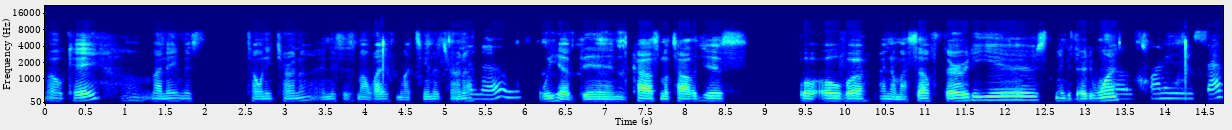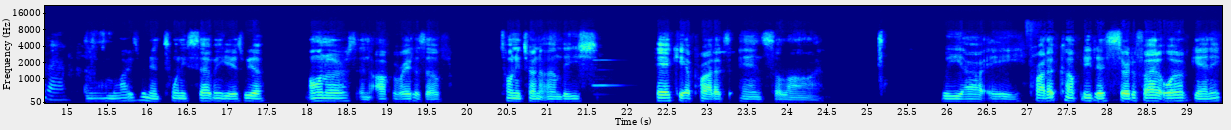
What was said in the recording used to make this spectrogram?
Okay. Um, my name is Tony Turner, and this is my wife, Martina Turner. Hello. We have been cosmetologists for over, I know myself, 30 years, maybe 31. Oh, 27. Um, I've been in 27 years. We are owners and operators of Tony Turner Unleashed Hair Care Products and Salon. We are a product company that's certified organic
